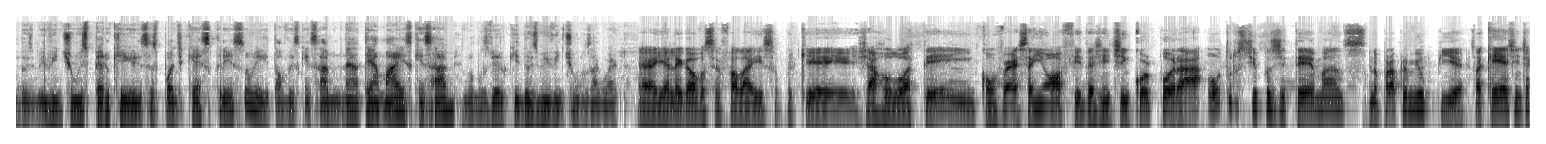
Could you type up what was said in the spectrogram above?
em 2021, espero que esses podcasts cresçam e talvez, quem sabe, né, tenha mais, quem sabe. Vamos ver o que 2021 nos aguarda. É, e é legal você falar isso porque já rolou até em conversa em off da gente incorporar outros tipos de temas no próprio Miopia. Só que aí a gente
